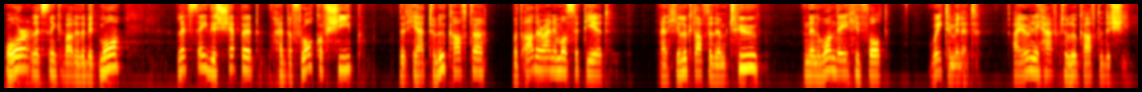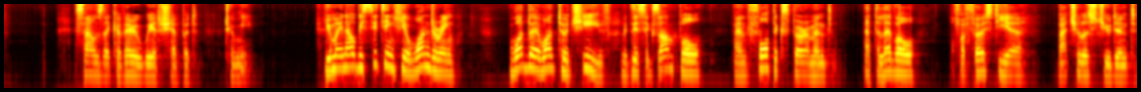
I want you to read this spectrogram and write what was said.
Or let's think about it a bit more. Let's say this shepherd had a flock of sheep that he had to look after, but other animals appeared and he looked after them too. And then one day he thought, wait a minute, I only have to look after the sheep. Sounds like a very weird shepherd to me. You may now be sitting here wondering, what do I want to achieve with this example and thought experiment at the level of a first year bachelor student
